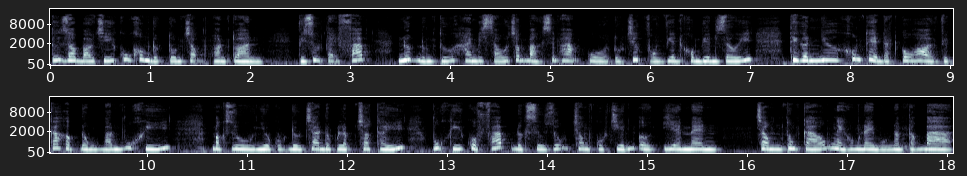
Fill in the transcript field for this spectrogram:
tự do báo chí cũng không được tôn trọng hoàn toàn. Ví dụ tại Pháp, nước đứng thứ 26 trong bảng xếp hạng của Tổ chức Phóng viên Không Biên Giới, thì gần như không thể đặt câu hỏi về các hợp đồng bán vũ khí, mặc dù nhiều cuộc điều tra độc lập cho thấy vũ khí của Pháp được sử dụng trong cuộc chiến ở Yemen. Trong thông cáo ngày hôm nay mùng 5 tháng 3,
